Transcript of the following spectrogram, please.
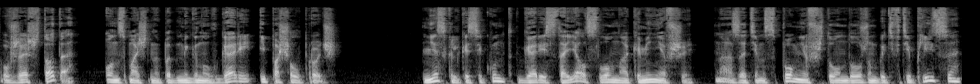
Уже что-то?» Он смачно подмигнул Гарри и пошел прочь. Несколько секунд Гарри стоял, словно окаменевший, а затем, вспомнив, что он должен быть в теплице,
